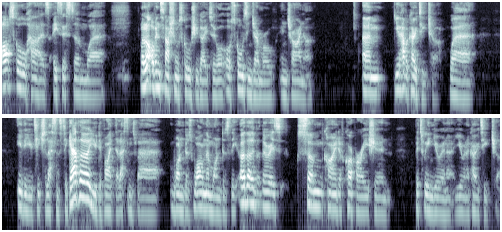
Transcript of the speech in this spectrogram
our school has a system where a lot of international schools you go to or, or schools in general in China, um, you have a co-teacher where either you teach the lessons together, you divide the lessons where one does one, then one does the other, but there is some kind of cooperation between you and a you and a co-teacher.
